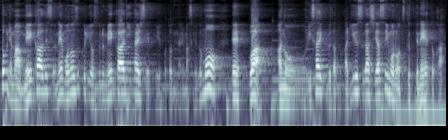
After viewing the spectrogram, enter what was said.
特にまあメーカーですよね。ものづくりをするメーカーに対してっていうことになりますけども、え、は、あの、リサイクルだとかリユースがしやすいものを作ってねとか、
